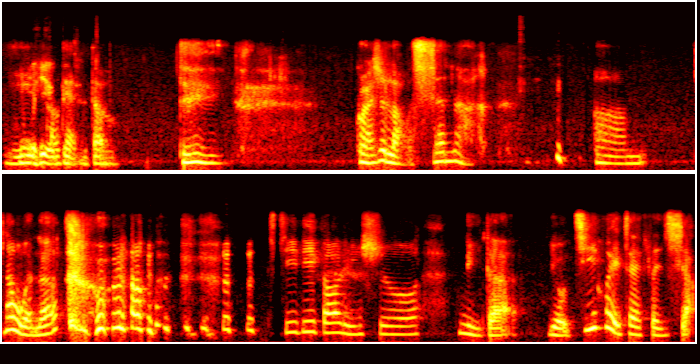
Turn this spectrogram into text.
你也好感动，对，果然是老僧啊，嗯。那我呢？CD 高林说：“你的有机会再分享。”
